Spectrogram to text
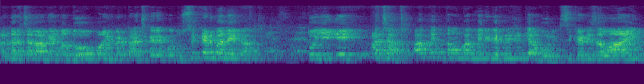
अंदर चला गया तो दो पॉइंट पे टच करेगा तो सेकंड बनेगा. तो ये एक अच्छा अब मैं बताऊँगा मैंने डेफिनेशन क्या बोली? Secant is a line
